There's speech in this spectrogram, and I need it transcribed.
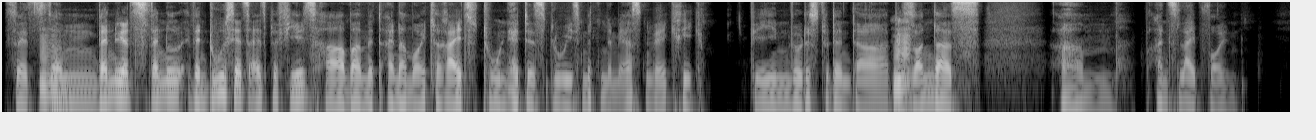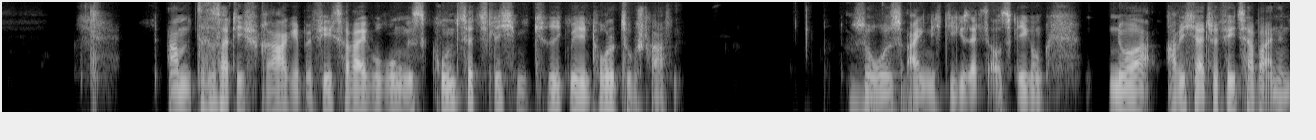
So jetzt, Mhm. ähm, wenn du jetzt, wenn du, wenn du es jetzt als Befehlshaber mit einer Meuterei zu tun hättest, Luis, mitten im Ersten Weltkrieg, wen würdest du denn da Hm. besonders ähm, ans Leib wollen? Ähm, das ist halt die Frage. Befehlsverweigerung ist grundsätzlich im Krieg mit dem Tode zu bestrafen. So ist eigentlich die Gesetzauslegung. Nur habe ich ja als Befehlshaber ein,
